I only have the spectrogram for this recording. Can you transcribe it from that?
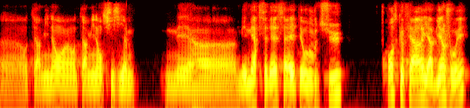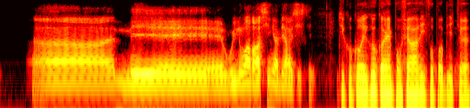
en terminant, en terminant sixième. Mais, euh, mais Mercedes a été au-dessus. Je pense que Ferrari a bien joué, euh, mais Winward Racing a bien résisté petit cocorico quand même pour Ferrari. Il faut pas oublier qu'ils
